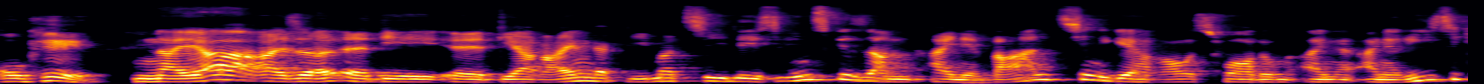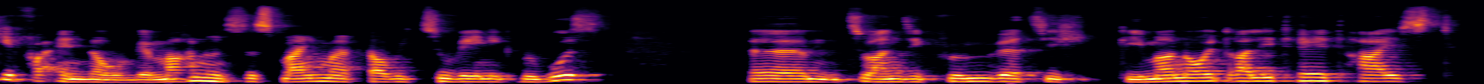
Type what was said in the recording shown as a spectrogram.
Okay. Naja, also äh, die, äh, die Erreichung der Klimaziele ist insgesamt eine wahnsinnige Herausforderung, eine, eine riesige Veränderung. Wir machen uns das manchmal, glaube ich, zu wenig bewusst. Ähm, 2045 Klimaneutralität heißt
